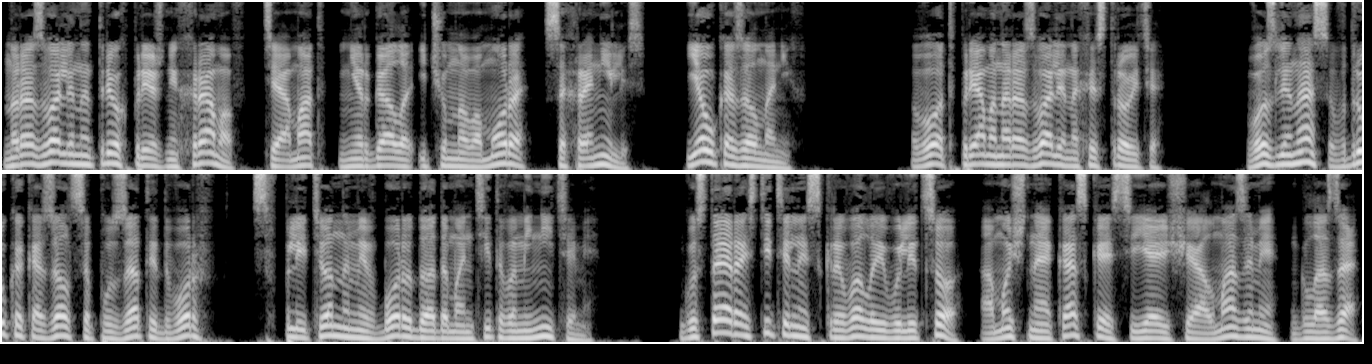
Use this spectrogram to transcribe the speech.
но развалины трех прежних храмов, Тиамат, Нергала и Чумного Мора, сохранились. Я указал на них. «Вот, прямо на развалинах и стройте». Возле нас вдруг оказался пузатый дворф с вплетенными в бороду адамантитовыми нитями. Густая растительность скрывала его лицо, а мощная каска, сияющая алмазами, — глаза.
